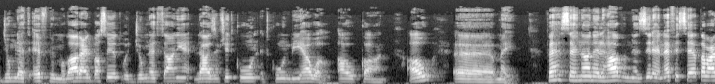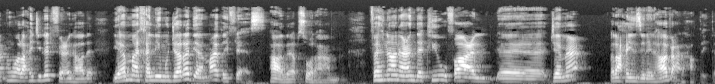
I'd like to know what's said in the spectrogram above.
جملة if بالمضارع البسيط والجملة الثانية لازم شو تكون تكون بيها will أو can أو may. فهسه هنا ال have منزلها نفسها. طبعا هو راح يجي للفعل هذا. يا إما يخليه مجرد يا إما يضيف له S هذا بصورة عامة. فهنا عندك you فاعل جمع. راح ينزل ال have على حطيته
